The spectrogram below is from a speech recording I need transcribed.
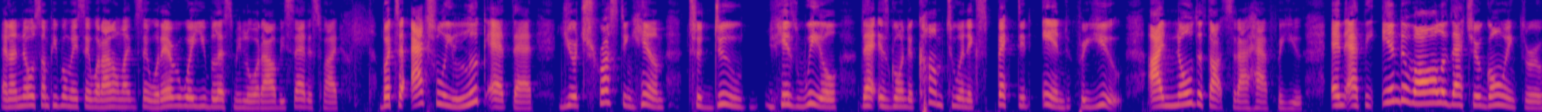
And I know some people may say, Well, I don't like to say, whatever way you bless me, Lord, I'll be satisfied. But to actually look at that, you're trusting him to do his will that is going to come to an expected end for you. I know the thoughts that I have for you. And at the end of all of that you're going through,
